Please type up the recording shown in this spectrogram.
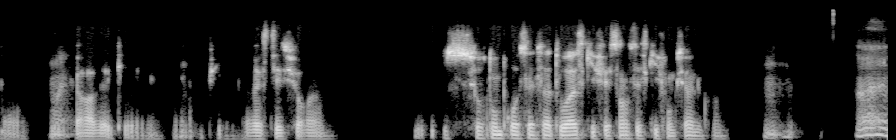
bon, Ouais. faire avec et, et puis rester sur, euh, sur ton process à toi, ce qui fait sens et ce qui fonctionne, quoi. Mm. Ouais,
